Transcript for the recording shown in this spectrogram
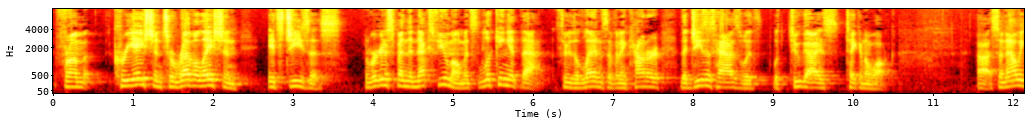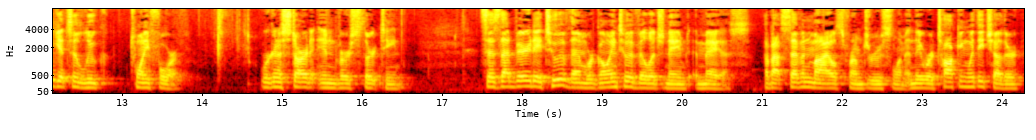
from creation to revelation, it's Jesus. And we're going to spend the next few moments looking at that through the lens of an encounter that Jesus has with, with two guys taking a walk. Uh, so now we get to Luke 24. We're going to start in verse 13. It says, That very day, two of them were going to a village named Emmaus, about seven miles from Jerusalem, and they were talking with each other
